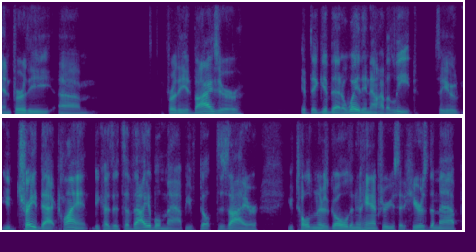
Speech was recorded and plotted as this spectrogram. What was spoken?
And for the, um, for the advisor, if they give that away, they now have a lead. So you you trade that client because it's a valuable map. You've built desire. You told them there's gold in New Hampshire. You said, "Here's the map.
